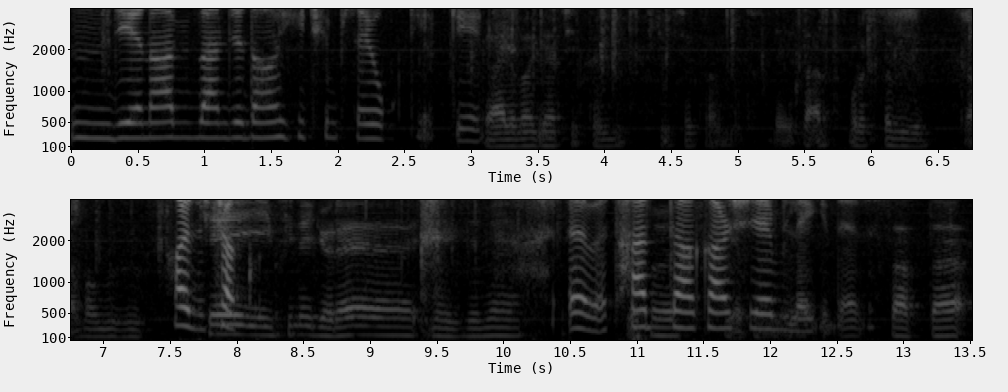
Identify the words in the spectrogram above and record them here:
hmm, Cihan abi bence daha hiç kimse yok diye. diye. Galiba gerçekten hiç kimse kalmadı. Neyse artık burası da bizim. Kafamızın Hadi çak. keyfine göre malzeme Evet hatta karşıya yapabiliriz. bile gideriz. Hatta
